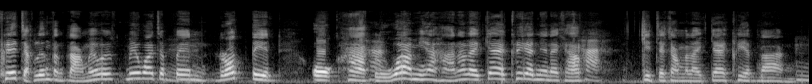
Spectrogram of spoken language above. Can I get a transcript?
เครียดจากเรื่องต่างๆ ไม่ว่าไม่ว่าจะเป็นรถติดอกหักค่ะ หรือว่ามีอาหารอะไรแก้เครียดเนี่ยนะครับ ค่ะ กิจกรรมอะไรแก้เครียดบ้าง อืมอืม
